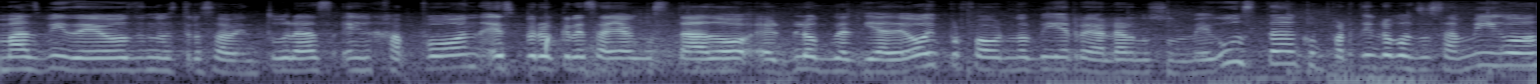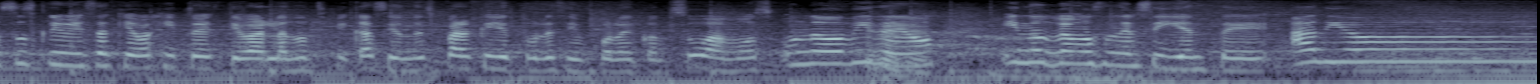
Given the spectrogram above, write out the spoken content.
más videos de nuestras aventuras en Japón. Espero que les haya gustado el vlog del día de hoy. Por favor, no olviden regalarnos un me gusta, compartirlo con sus amigos, suscribirse aquí abajito y activar las notificaciones para que YouTube les informe cuando subamos un nuevo video. Y nos vemos en el siguiente. Adiós.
